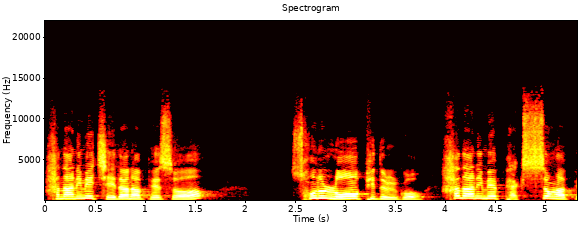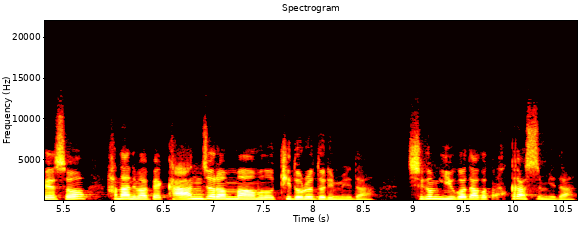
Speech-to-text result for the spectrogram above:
하나님의 재단 앞에서 손을 높이 들고 하나님의 백성 앞에서 하나님 앞에 간절한 마음으로 기도를 드립니다. 지금 이것하고 똑같습니다.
